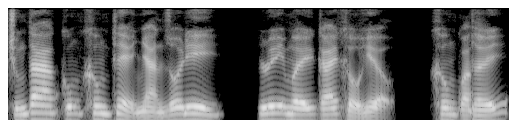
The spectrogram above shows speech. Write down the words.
chúng ta cũng không thể nhàn rỗi đi, lũy mấy cái khẩu hiệu, không quá thấy.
